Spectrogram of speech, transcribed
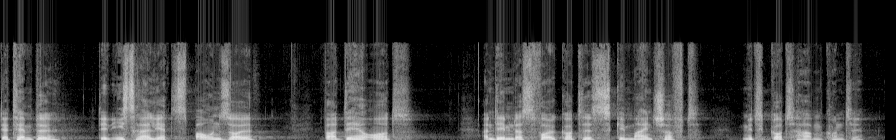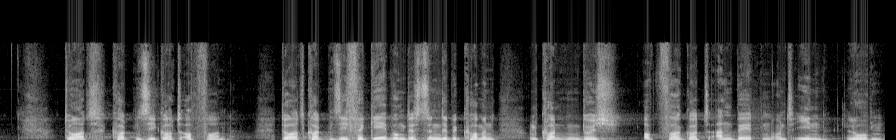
Der Tempel, den Israel jetzt bauen soll, war der Ort, an dem das Volk Gottes Gemeinschaft mit Gott haben konnte. Dort konnten sie Gott opfern. Dort konnten sie Vergebung der Sünde bekommen und konnten durch Opfer Gott anbeten und ihn loben.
